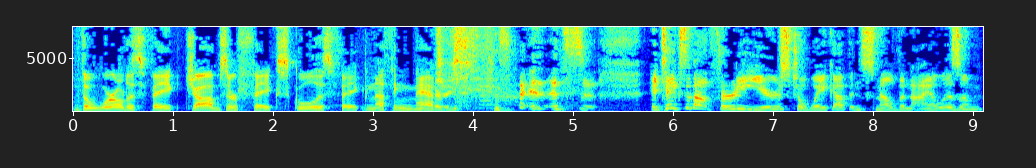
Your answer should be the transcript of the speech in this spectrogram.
The world is fake. Jobs are fake. School is fake. Nothing matters. It, it's it takes about 30 years to wake up and smell the nihilism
